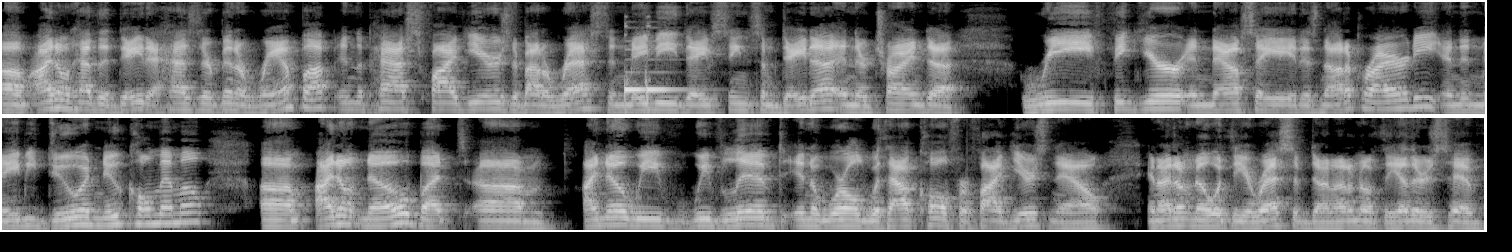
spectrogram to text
um, I don't have the data. Has there been a ramp up in the past five years about arrest, and maybe they've seen some data and they're trying to refigure and now say it is not a priority and then maybe do a new Cole memo. Um, I don't know, but um, I know we've we've lived in a world without Cole for five years now, and I don't know what the arrests have done. I don't know if the others have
